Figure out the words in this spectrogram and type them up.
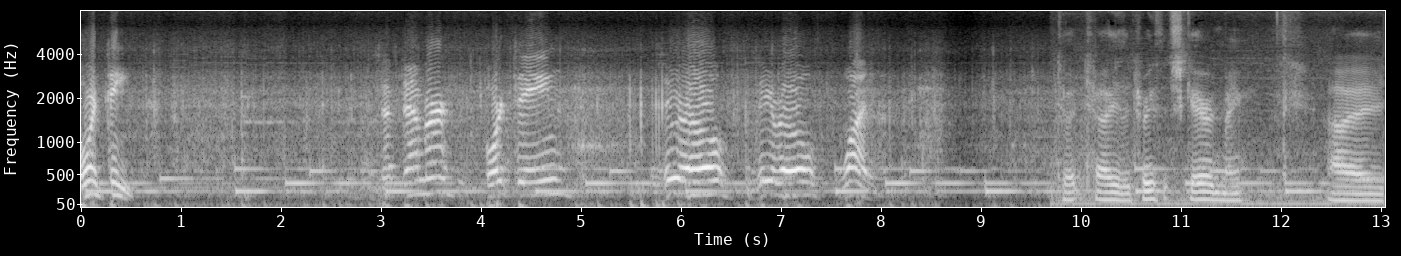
14th. September 14, 001. To tell you the truth, it scared me. I,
